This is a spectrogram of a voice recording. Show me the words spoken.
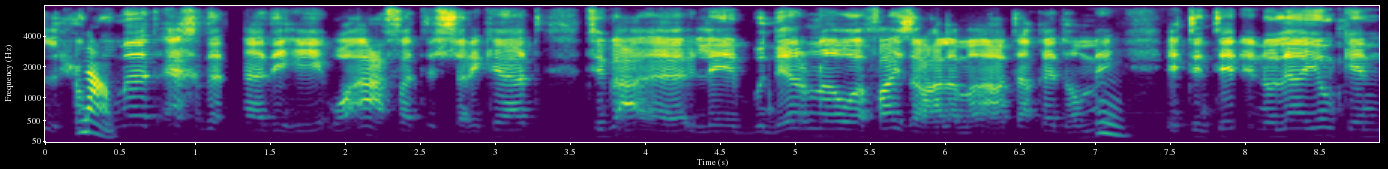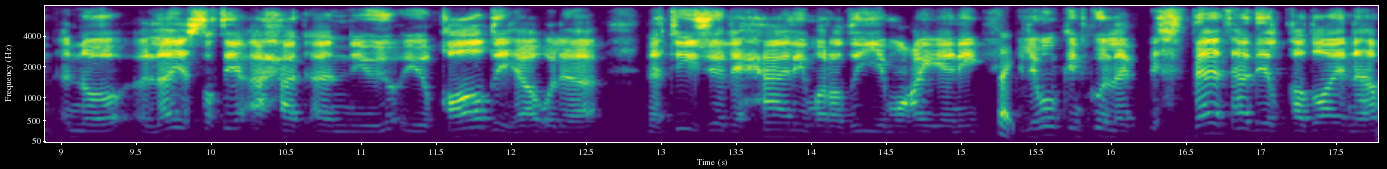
الحكومات نعم. أخذت هذه وأعفت الشركات في لموديرنا وفايزر على ما اعتقد هم التنتين إنه لا يمكن إنه لا يستطيع أحد أن يقاضي هؤلاء نتيجة لحالة مرضية معينة طيب. اللي ممكن تكون اثبات هذه القضايا إنها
